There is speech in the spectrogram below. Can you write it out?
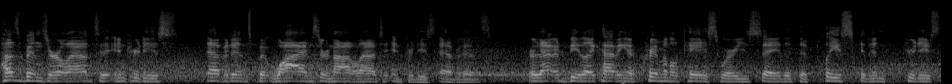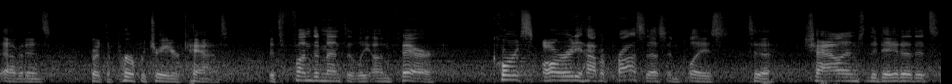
husbands are allowed to introduce evidence, but wives are not allowed to introduce evidence. Or that would be like having a criminal case where you say that the police can introduce evidence, but the perpetrator can't. It's fundamentally unfair. Courts already have a process in place to challenge the data that's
